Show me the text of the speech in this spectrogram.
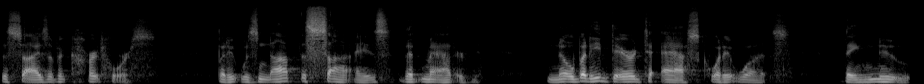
the size of a cart horse. But it was not the size that mattered. Nobody dared to ask what it was. They knew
